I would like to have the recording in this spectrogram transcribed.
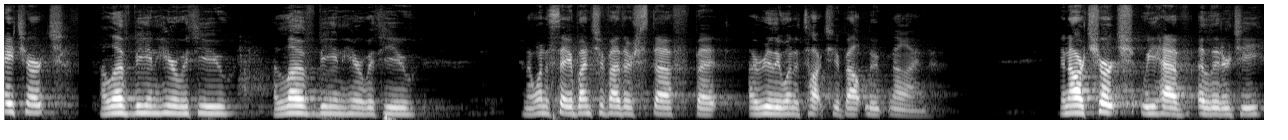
Hey, church. I love being here with you. I love being here with you. And I want to say a bunch of other stuff, but I really want to talk to you about Luke 9. In our church, we have a liturgy,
